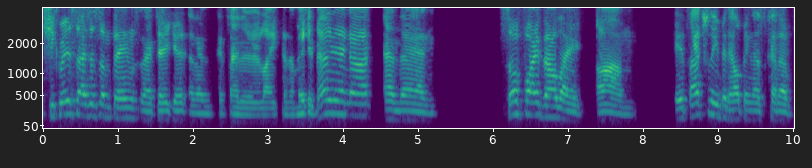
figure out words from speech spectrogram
she criticizes some things and I take it and then it's either like gonna make it better or not. And then so far though, like um it's actually been helping us kind of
